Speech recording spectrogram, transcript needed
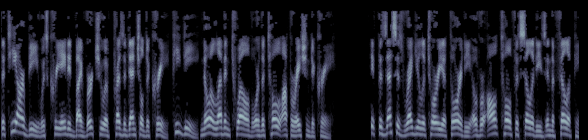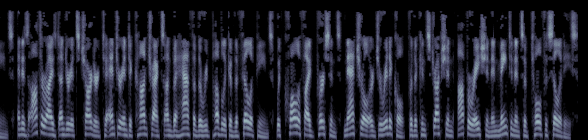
The TRB was created by virtue of Presidential Decree PD No. 1112 or the Toll Operation Decree. It possesses regulatory authority over all toll facilities in the Philippines, and is authorized under its charter to enter into contracts on behalf of the Republic of the Philippines, with qualified persons, natural or juridical, for the construction, operation and maintenance of toll facilities.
